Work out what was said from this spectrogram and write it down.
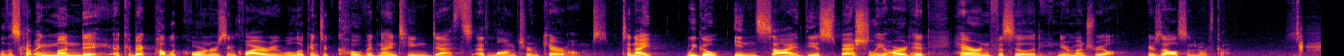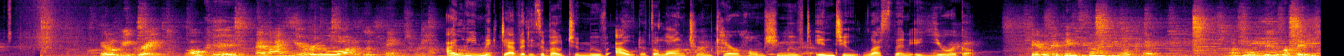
Well, this coming Monday, a Quebec public coroner's inquiry will look into COVID 19 deaths at long term care homes. Tonight, we go inside the especially hard hit Herron facility near Montreal. Here's Allison Northcott. It'll be great. Okay. And I hear a lot of good things. Eileen McDevitt is about to move out of the long term care home she moved into less than a year ago. Everything's going to be okay. I hope you're right.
